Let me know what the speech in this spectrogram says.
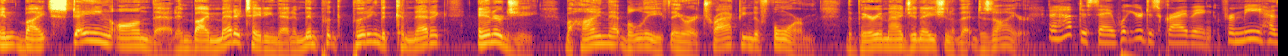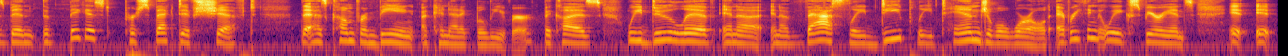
And by staying on that and by meditating that and then put, putting the kinetic energy behind that belief, they are attracting to form the very imagination of that desire. And I have to say, what you're describing for me has been the biggest perspective shift that has come from being a kinetic believer because we do live in a in a vastly deeply tangible world everything that we experience it it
